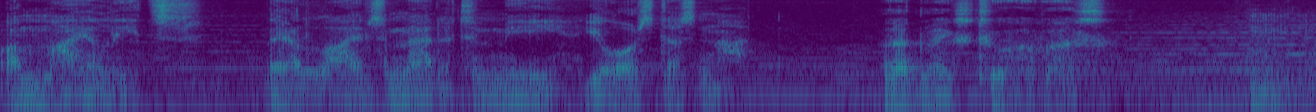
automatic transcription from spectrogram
are my elites. Their lives matter to me, yours does not. That makes two of us. Hmm.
